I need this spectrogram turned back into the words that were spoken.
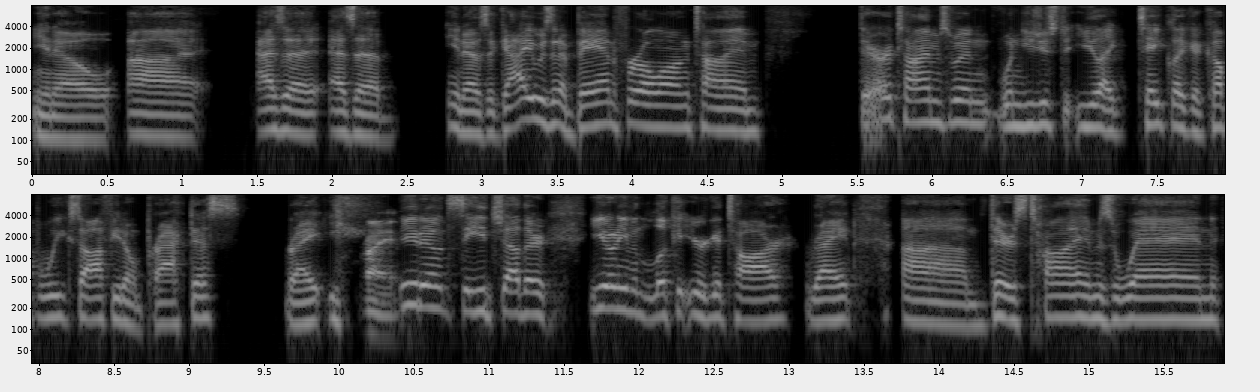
you know uh as a as a you know as a guy who was in a band for a long time there are times when when you just you like take like a couple weeks off you don't practice right? Right. you don't see each other. You don't even look at your guitar right? Um there's times when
